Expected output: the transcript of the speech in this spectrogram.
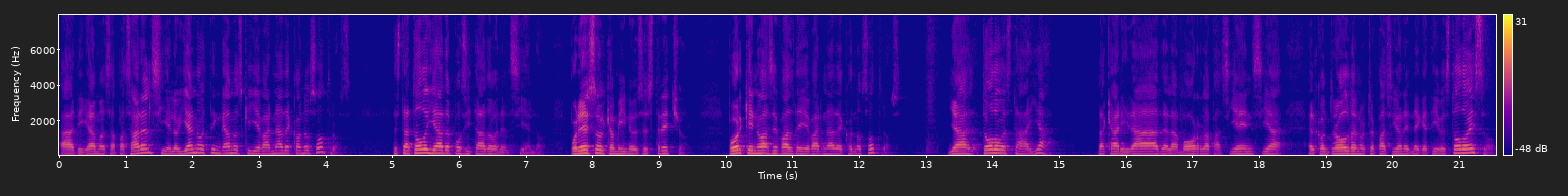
a, digamos, a pasar al cielo, ya no tengamos que llevar nada con nosotros. Está todo ya depositado en el cielo. Por eso el camino es estrecho, porque no hace falta llevar nada con nosotros. Ya todo está allá. La caridad, el amor, la paciencia, el control de nuestras pasiones negativas, todo eso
